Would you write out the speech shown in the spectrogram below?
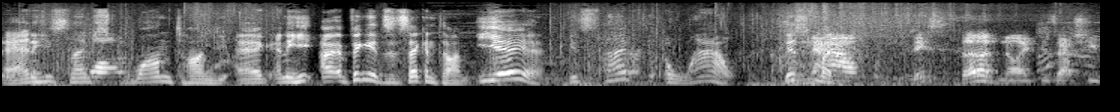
And he snipes One. one time the egg, and he I think it's the second time. Yeah, he sniped. Oh wow, this now, this third knife is actually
